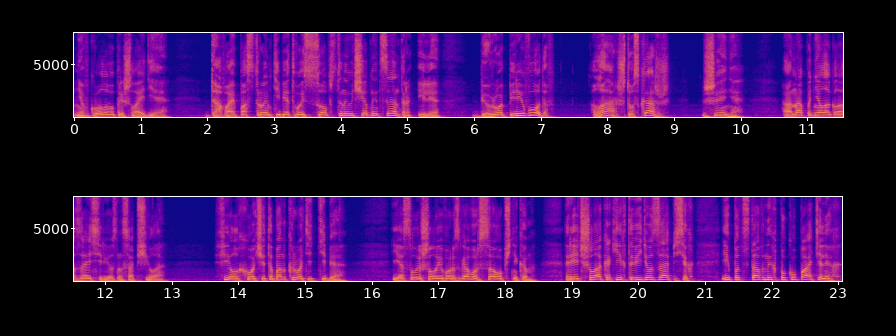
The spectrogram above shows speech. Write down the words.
Мне в голову пришла идея. «Давай построим тебе твой собственный учебный центр или бюро переводов. Лар, что скажешь?» «Женя...» Она подняла глаза и серьезно сообщила. «Фил хочет обанкротить тебя. Я слышала его разговор с сообщником. Речь шла о каких-то видеозаписях и подставных покупателях».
